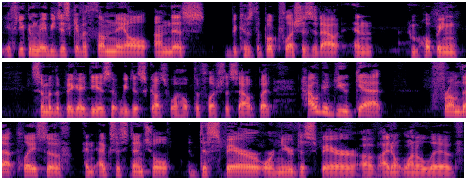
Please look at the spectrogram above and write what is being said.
if you can maybe just give a thumbnail on this, because the book fleshes it out, and I'm hoping some of the big ideas that we discuss will help to flesh this out. But how did you get from that place of an existential despair or near despair of I don't want to live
